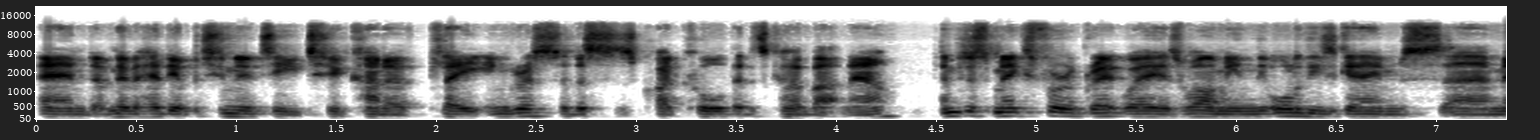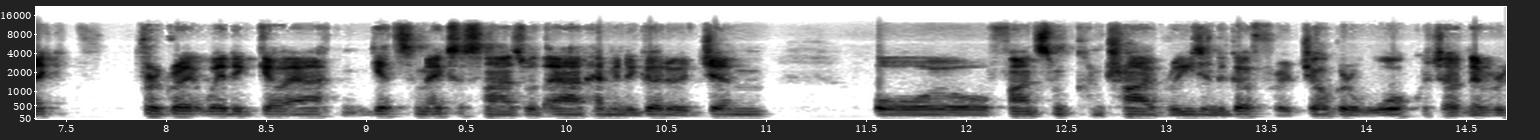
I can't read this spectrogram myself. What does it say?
and I've never had the opportunity to kind of play Ingress. So this is quite cool that it's come about now, and it just makes for a great way as well. I mean, all of these games uh, make for a great way to go out and get some exercise without having to go to a gym or find some contrived reason to go for a jog or a walk, which I've never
